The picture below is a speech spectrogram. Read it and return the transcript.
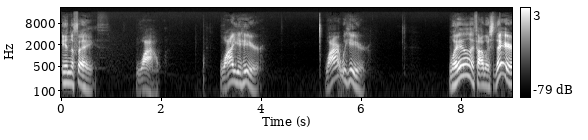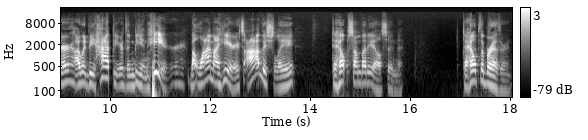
in the faith. Wow. Why are you here? Why are we here? Well, if I was there, I would be happier than being here. But why am I here? It's obviously to help somebody else, isn't it? To help the brethren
